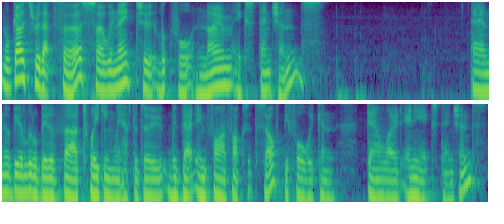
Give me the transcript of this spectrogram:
we'll go through that first. So we need to look for GNOME extensions. And there'll be a little bit of uh, tweaking we have to do with that in Firefox itself before we can download any extensions.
